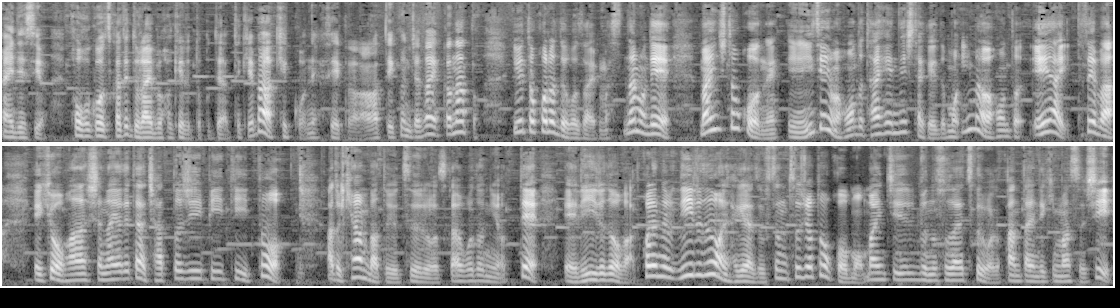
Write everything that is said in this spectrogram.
あれですよ。広告を使ってドライブをかけるってことをやっていけば、結構ね、成果が上がっていくんじゃないかなというところでございます。なので、毎日投稿ね、以前は本当大変でしたけれども、今は本当 AI、例えば、え今日お話した内容で言ったらチャット GPT と、あと Canva というツールを使うことによって、えリール動画。これね、リール動画に限らず、普通の通常投稿も毎日分の素材作ること簡単にできますし、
